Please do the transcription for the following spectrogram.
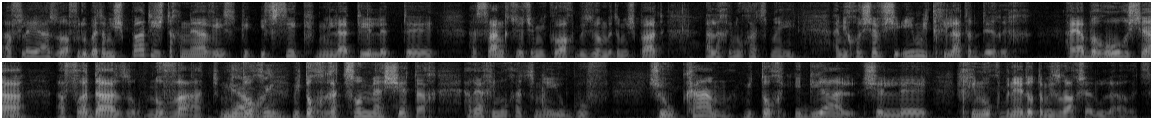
האפליה הזו, אפילו בית המשפט השתכנע והפסיק מלהטיל את uh, הסנקציות שמכוח ביזיון בית המשפט על החינוך העצמאי. אני חושב שאם מתחילת הדרך היה ברור שההפרדה הזו נובעת מתוך. מתוך רצון מהשטח, הרי החינוך העצמאי הוא גוף שהוקם מתוך אידיאל של uh, חינוך בני עדות המזרח שעלו לארץ.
